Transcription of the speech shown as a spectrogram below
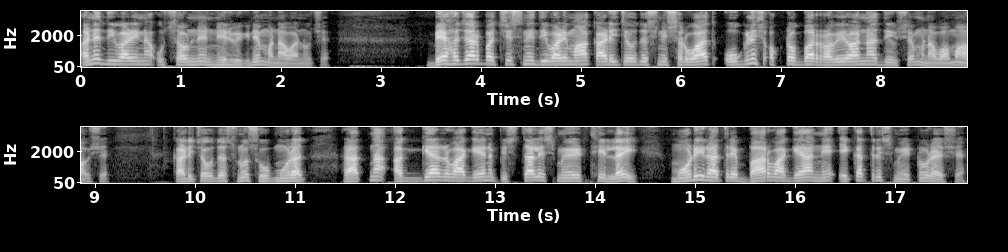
અને દિવાળીના ઉત્સવને નિર્વિઘ્ને મનાવવાનું છે. બે હજાર પચીસની દિવાળીમાં કાળી ચૌદસની શરૂઆત ઓગણીસ ઓક્ટોબર રવિવારના દિવસે મનાવવામાં આવશે. કાળી ચૌદસનું શુભ મુહૂર્ત રાતના અગિયાર વાગ્યે અને પિસ્તાલીસ મિનિટથી લઈ મોડી રાત્રે બાર વાગ્યા ને એકત્રીસ મિનિટનું રહેશે.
